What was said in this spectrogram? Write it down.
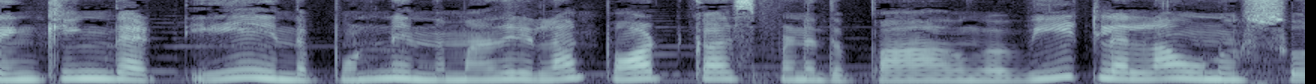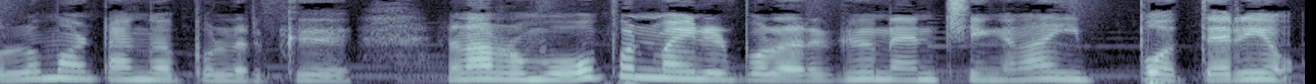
thinking that a இந்த பொண்ணு இந்த மாதிரிலாம் பாட்காஸ்ட் பண்ணுதுப்பா. அவங்க வீட்டிலலாம் ஒன்றும் சொல்ல மாட்டாங்க போல இருக்கு. எல்லாம் ரொம்ப ஓப்பன் மைண்டட் போல இருக்குன்னு நினச்சிங்கன்னா இப்போ தெரியும்.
